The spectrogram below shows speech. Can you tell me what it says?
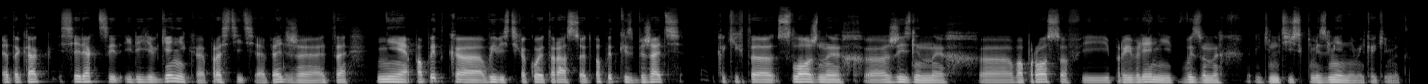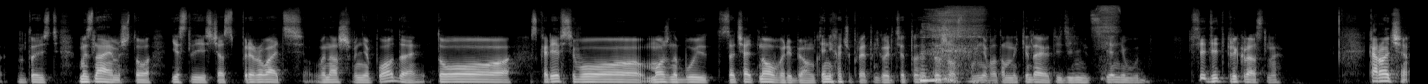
это как селекция или Евгеника, простите, опять же, это не попытка вывести какую-то расу, это попытка избежать каких-то сложных э, жизненных э, вопросов и проявлений, вызванных генетическими изменениями какими-то. Ну, то есть мы знаем, что если сейчас прервать вынашивание плода, то, скорее всего, можно будет зачать нового ребенка. Я не хочу про это говорить, это, это жестко, мне потом накидают единицы, я не буду. Все дети прекрасны. Короче,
